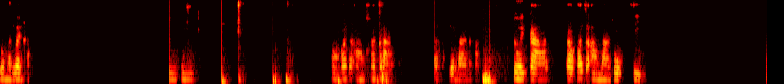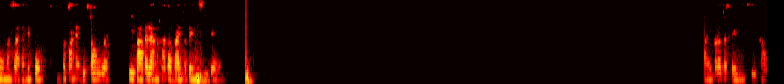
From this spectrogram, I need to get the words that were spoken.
ลงมาด้วยค่ะเราก็จะเอาค่ากราฟลงมานะคะ โดยกราฟเราก็จะเอามาทุกสีลงมาใส่ให้ครบแล้วก็ให้ถูกต้องด้วยสีฟ้าไปแล้วนะคะต่อไปจะเป็นสีแดง ไปก็จะเป็นสีเทา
